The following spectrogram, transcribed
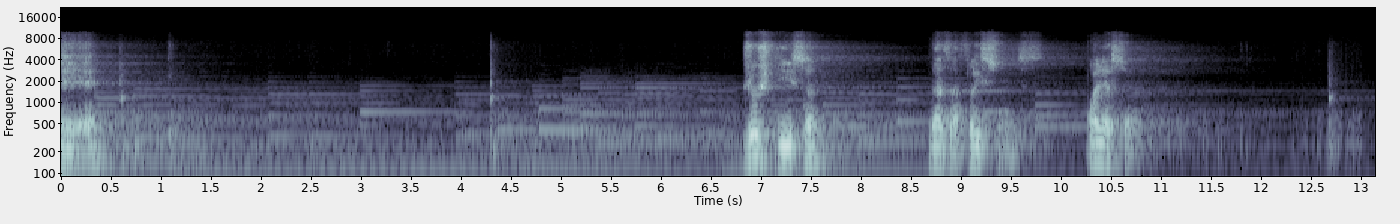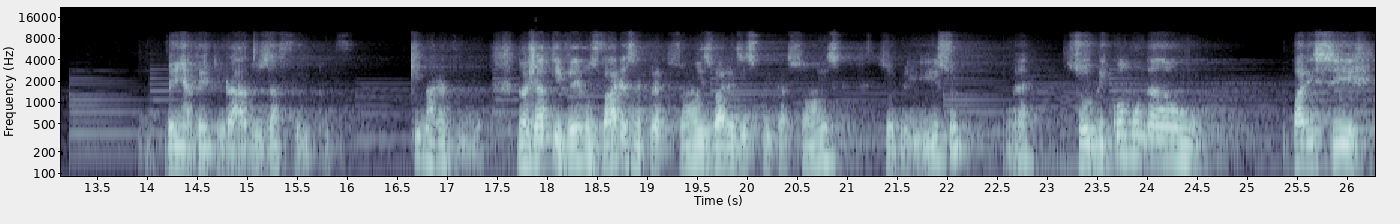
é Justiça das aflições. Olha só. Bem-aventurados os aflitos que maravilha! Nós já tivemos várias reflexões, várias explicações sobre isso, né? Sobre como não parecer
